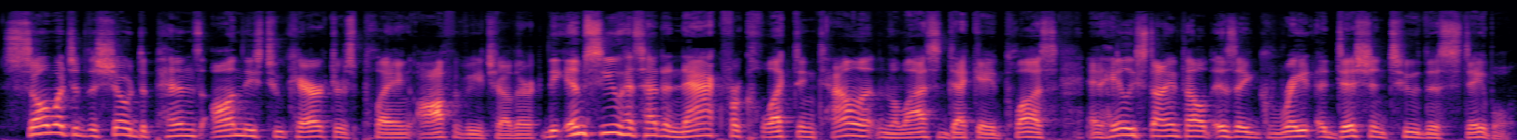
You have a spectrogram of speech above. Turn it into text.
so much of the show depends on these two characters playing off of each other. The MCU has had a knack for collecting talent in the last decade plus, and Hailee Steinfeld is a great addition to this stable.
